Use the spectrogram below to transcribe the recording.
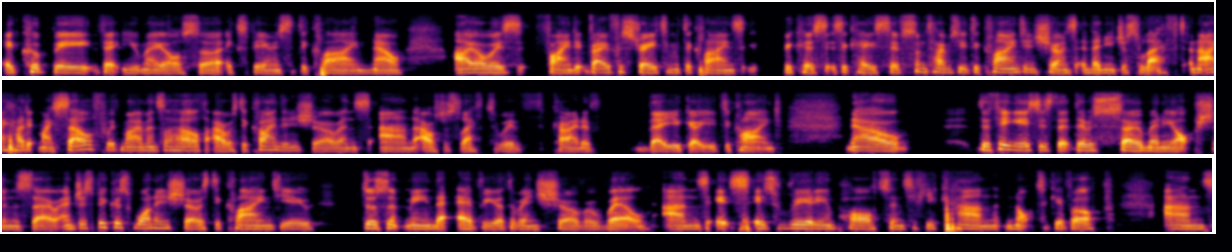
It could be that you may also experience a decline. Now, I always find it very frustrating with declines because it's a case of sometimes you declined insurance and then you just left. And I had it myself with my mental health. I was declined insurance and I was just left with kind of, there you go, you declined. Now, the thing is, is that there are so many options though. And just because one insurer has declined you doesn't mean that every other insurer will and it's it's really important if you can not to give up and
